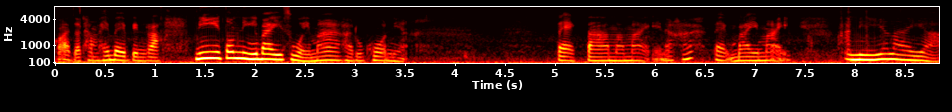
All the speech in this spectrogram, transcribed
ก็อาจจะทำให้ใบเป็นรัก นี่ต้นนี้ใบสวยมากค่ะ ทุกคนเนี่ย แตกตามาใหม่นะคะ แตกใบใหม่ อันนี้อะไรอะ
